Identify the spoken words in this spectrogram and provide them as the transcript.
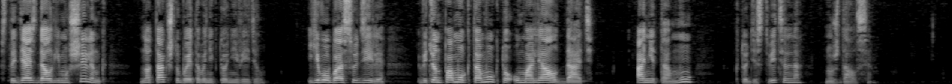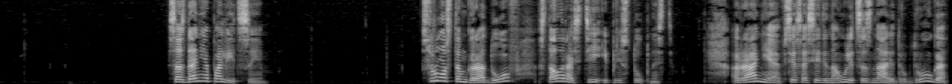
стыдясь, дал ему шиллинг, но так, чтобы этого никто не видел. Его бы осудили, ведь он помог тому, кто умолял дать, а не тому, кто действительно нуждался. Создание полиции. С ростом городов стала расти и преступность. Ранее все соседи на улице знали друг друга,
